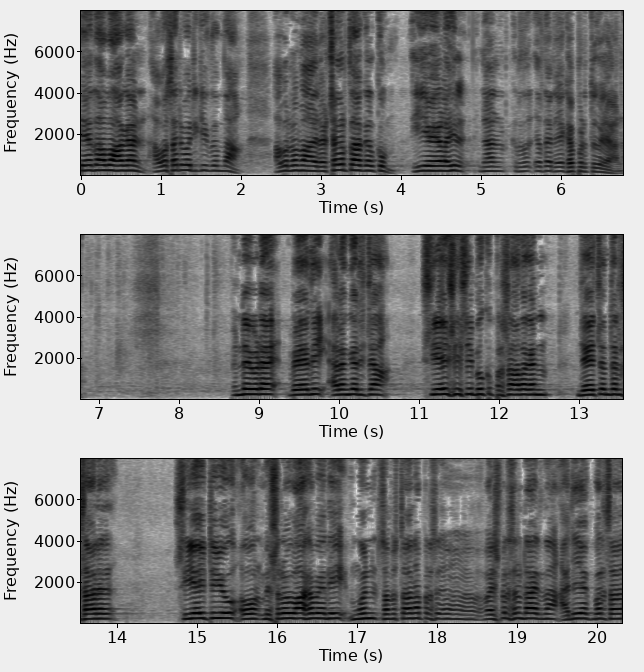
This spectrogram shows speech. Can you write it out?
ജേതാവാകാൻ അവസരമൊരുക്കി തന്ന അവരുടെ രക്ഷകർത്താക്കൾക്കും ഈ വേളയിൽ ഞാൻ കൃതജ്ഞത രേഖപ്പെടുത്തുകയാണ്. പിന്നെ ഇവിടെ വേദി അലങ്കരിച്ച C I C C book പ്രസാധകൻ Jayachandran sir C I T U or മിശ്ര വിവാഹവേദി മുൻ സംസ്ഥാന വൈസ് പ്രസിഡന്റായിരുന്ന അലി അക്ബർ സാർ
